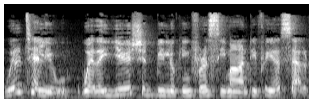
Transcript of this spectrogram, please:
will tell you whether you should be looking for a Sima auntie for yourself.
